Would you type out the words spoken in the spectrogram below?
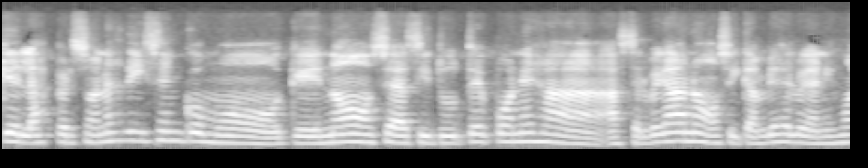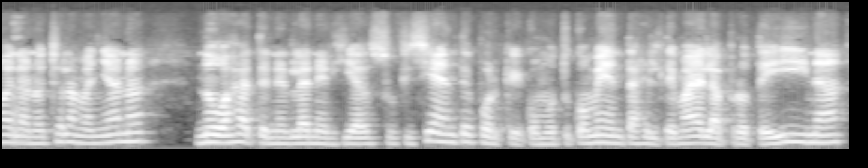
que las personas dicen como que no, o sea, si tú te pones a, ser vegano o si cambias el veganismo de la noche a la mañana, no vas a tener la energía suficiente porque como tú comentas, el tema de la proteína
